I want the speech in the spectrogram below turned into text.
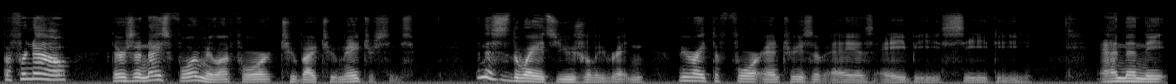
but for now, there's a nice formula for 2 by 2 matrices. And this is the way it's usually written. We write the four entries of A as A, B, C, D. And then the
